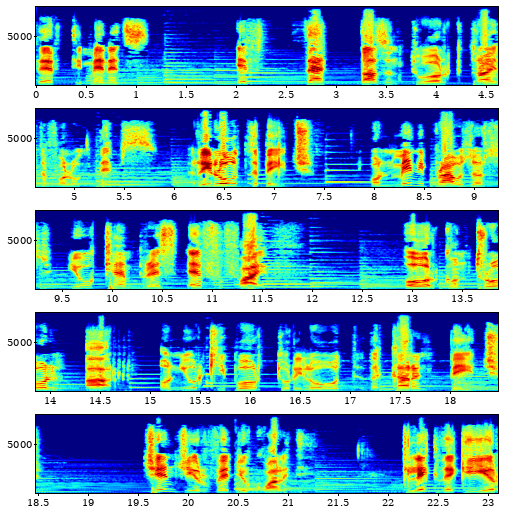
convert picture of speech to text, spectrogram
30 minutes. If that doesn't work, try the following tips. Reload the page. On many browsers, you can press F5 or Ctrl R on your keyboard to reload the current page. Change your video quality. Click the gear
